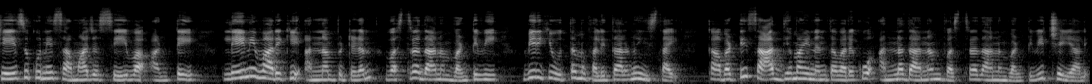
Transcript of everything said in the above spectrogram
చేసుకునే సమాజ సేవ అంటే లేని వారికి అన్నం పెట్టడం వస్త్రదానం వంటివి వీరికి ఉత్తమ ఫలితాలను ఇస్తాయి. కాబట్టి సాధ్యమైనంత వరకు అన్నదానం వస్త్రదానం వంటివి చేయాలి.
